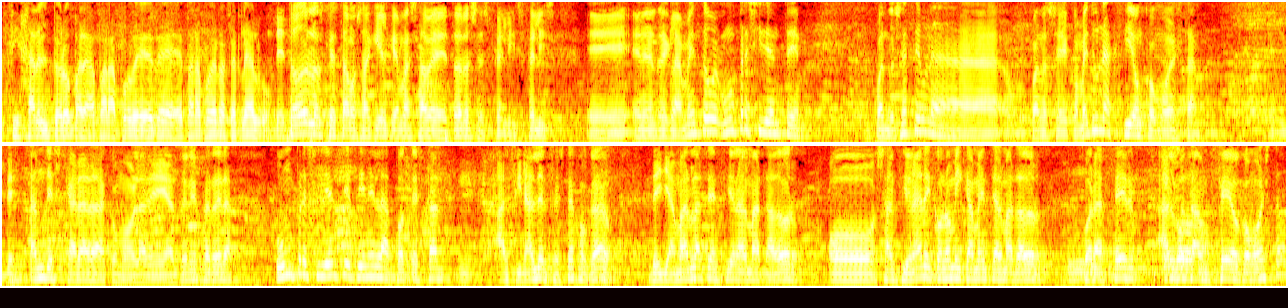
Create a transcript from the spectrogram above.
fijar el toro para, para, poder, eh, para poder hacerle algo. De todos los que estamos aquí, el que más sabe de toros es Félix. Félix, en el reglamento, un presidente, cuando se hace una. cuando se comete una acción como esta, tan descarada como la de Antonio Ferrera, un presidente tiene la potestad, mm, al final del festejo, claro, de llamar la atención al matador o sancionar económicamente al matador por hacer algo eso- tan feo como esto.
